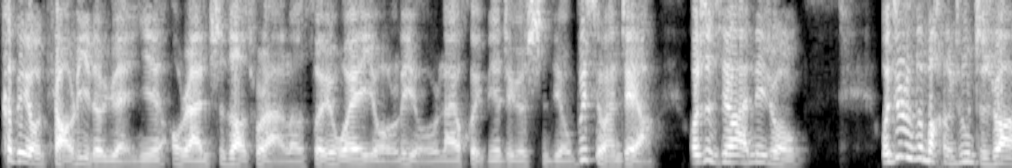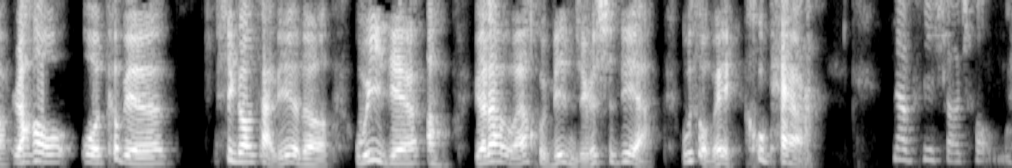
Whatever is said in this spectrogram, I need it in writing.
特别有条理的原因偶然制造出来了，所以我也有理由来毁灭这个世界。我不喜欢这样，我只喜欢那种我就是这么横冲直撞，然后我特别兴高采烈的，无意间啊，原来我要毁灭你这个世界啊，无所谓，Who care？那不是小丑吗？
